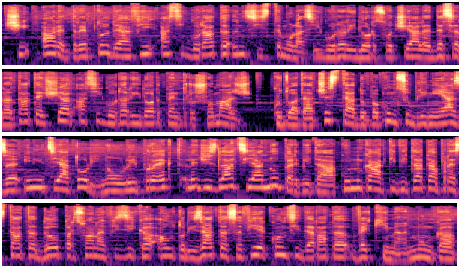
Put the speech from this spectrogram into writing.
și are dreptul de a fi asigurată în sistemul asigurărilor sociale de sănătate și al asigurării salariilor pentru șomaj. Cu toate acestea, după cum subliniază inițiatorii noului proiect, legislația nu permite acum ca activitatea prestată de o persoană fizică autorizată să fie considerată vechime în muncă.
